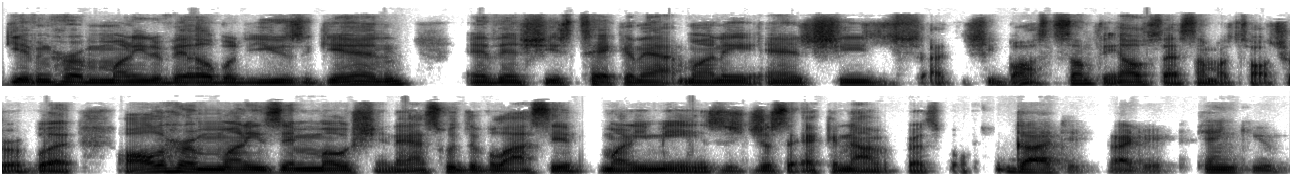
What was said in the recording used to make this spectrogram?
giving her money available to use again. And then she's taken that money and she's uh, she bought something else that time I talked to her. But all of her money's in motion. That's what the velocity of money means. It's just an economic principle. Got it. Got it. Thank you.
